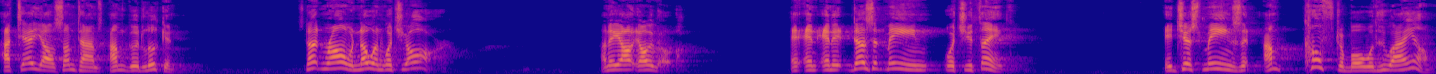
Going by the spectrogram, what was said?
I tell y'all, sometimes I'm good looking. There's nothing wrong with knowing what you are. I know y'all, y'all go, and, and, and it doesn't mean what you think. It just means that I'm comfortable with who I am.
